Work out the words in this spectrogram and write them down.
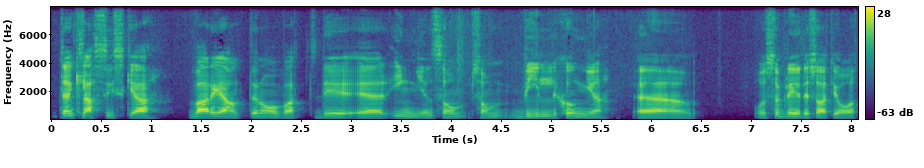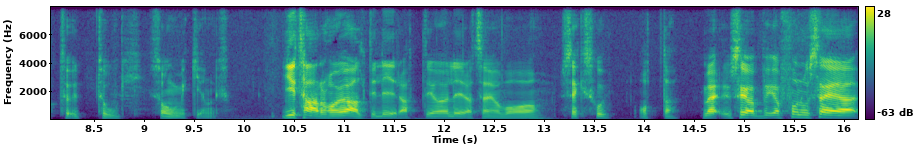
den klassiska varianten av att det är ingen som, som vill sjunga. Ehm, och så blev det så att jag to- tog sångmicken. Liksom. Gitarr har jag alltid lirat. Det har jag lirat sedan jag var 6, 7, 8. Men, så jag, jag får nog säga...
